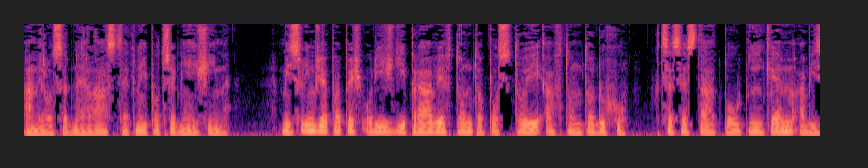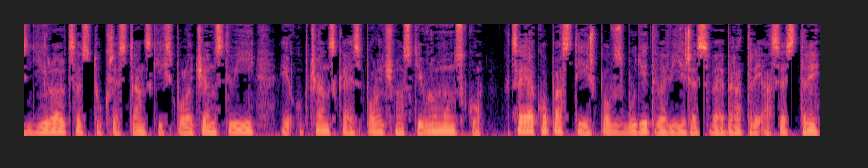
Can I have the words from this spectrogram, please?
a milosedné lásce k nejpotřebnějším. Myslím, že papež odjíždí právě v tomto postoji a v tomto duchu, Chce se stát poutníkem, aby sdílel cestu křesťanských společenství i občanské společnosti v Rumunsku. Chce jako pastýř povzbudit ve víře své bratry a sestry,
